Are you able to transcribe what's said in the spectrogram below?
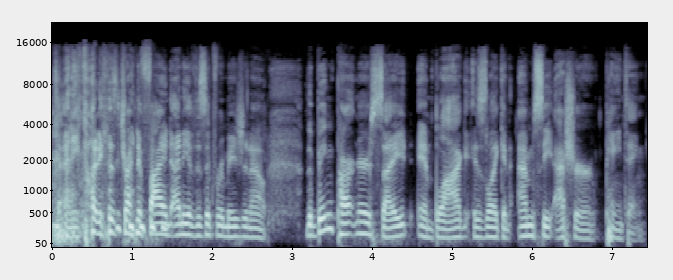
anybody that's trying to find any of this information out. The Bing Partners site and blog is like an MC Escher painting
